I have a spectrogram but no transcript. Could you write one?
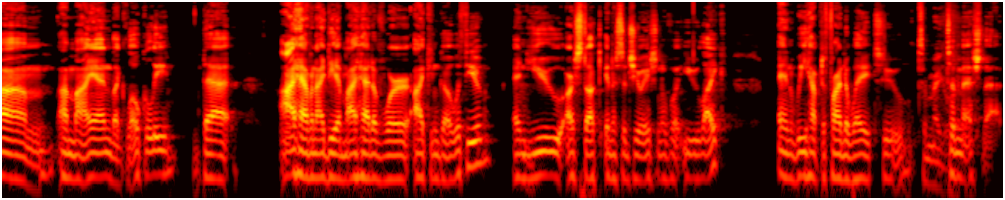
um on my end like locally that I have an idea in my head of where I can go with you and you are stuck in a situation of what you like and we have to find a way to to make to mesh that.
